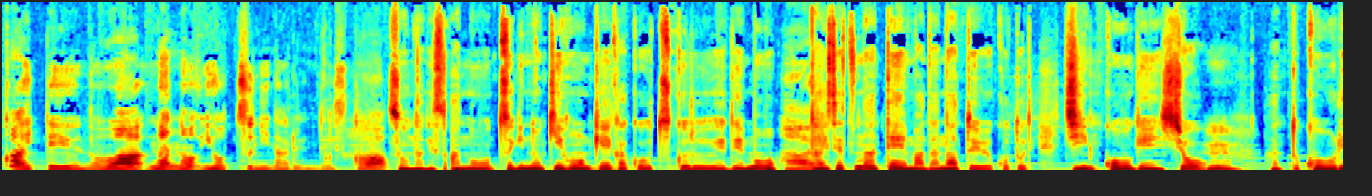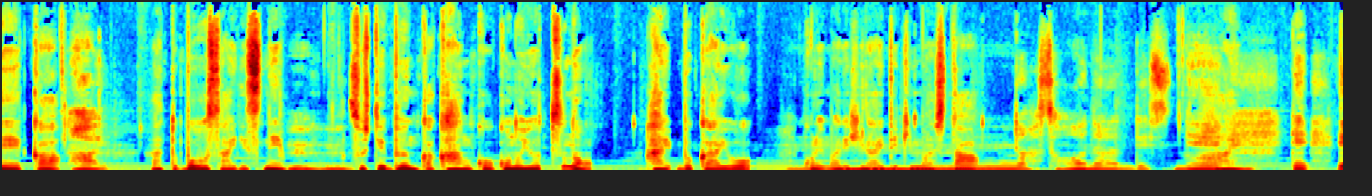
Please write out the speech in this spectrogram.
会っていうのは何の4つになるんですか？そうなんです。あの次の基本計画を作る上でもはい。大切なテーマだなということで、人口減少、うん。あと高齢化はい、あと防災ですね、うんうん。そして文化観光この4つの、はい、部会を、これまで開いてきました。んあそうなんですね、はい、で、え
